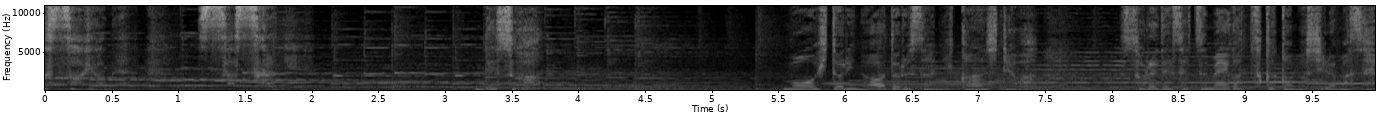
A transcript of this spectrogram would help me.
嘘よね。さすがに。ですがもう一人のアドルさんに関してはそれで説明がつくかもしれません。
